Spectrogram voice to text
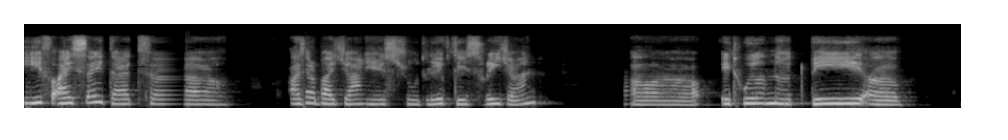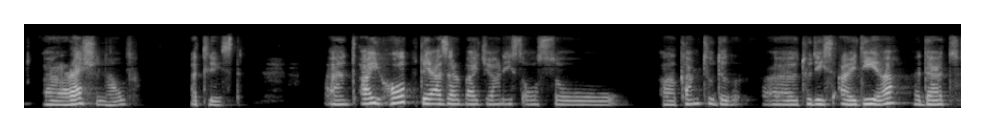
If I say that uh, Azerbaijanis should leave this region, uh, it will not be uh, uh rational, at least. And I hope the Azerbaijanis also uh, come to the uh, to this idea that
